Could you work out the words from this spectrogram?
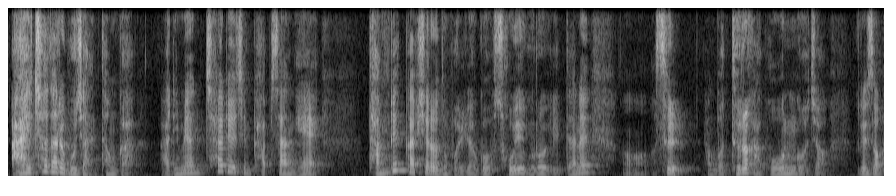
아예 쳐다보지 않던가 아니면 차려진 밥상에 담배값이라도 벌려고 소액으로 일단은 어, 슬 한번 들어가 보는 거죠. 그래서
